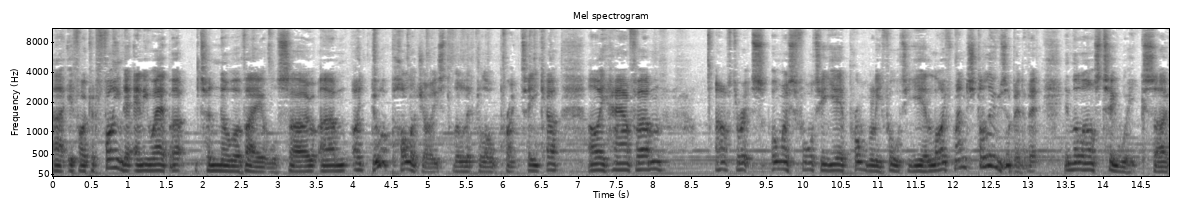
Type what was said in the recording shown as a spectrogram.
uh, if I could find it anywhere, but to no avail. So um, I do apologise to the little old Praktica. I have, um, after its almost 40 year, probably 40 year life, managed to lose a bit of it in the last two weeks. So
